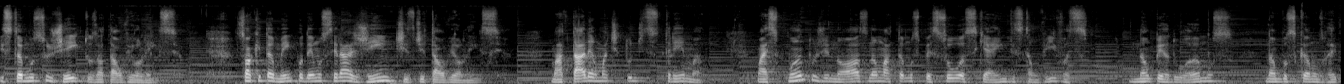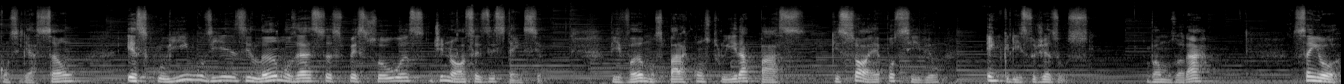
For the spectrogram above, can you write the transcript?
Estamos sujeitos a tal violência. Só que também podemos ser agentes de tal violência. Matar é uma atitude extrema, mas quantos de nós não matamos pessoas que ainda estão vivas? Não perdoamos, não buscamos reconciliação, excluímos e exilamos essas pessoas de nossa existência. Vivamos para construir a paz, que só é possível em Cristo Jesus. Vamos orar? Senhor,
